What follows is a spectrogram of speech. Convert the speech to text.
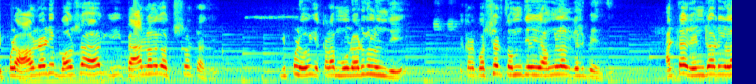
ఇప్పుడు ఆల్రెడీ బహుశా ఈ ప్యారలల్గా వచ్చుంటుంది ఇప్పుడు ఇక్కడ మూడు అడుగులు ఉంది. ఇక్కడికి వచ్చే తొమ్మిది అంగుళాలు గెలిపోయింది అంటే రెండు అడుగుల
